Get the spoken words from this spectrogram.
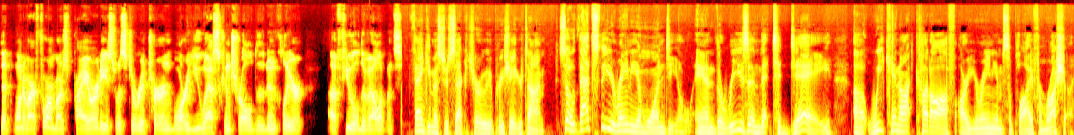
that one of our foremost priorities was to return more U.S. control to the nuclear uh, fuel developments. Thank you, Mr. Secretary. We appreciate your time. So that's the Uranium One deal. And the reason that today uh, we cannot cut off our uranium supply from Russia.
